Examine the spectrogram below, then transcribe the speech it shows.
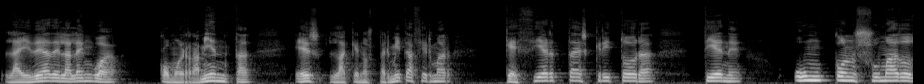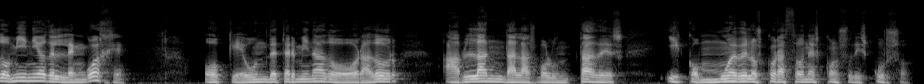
la idea de la lengua como herramienta es la que nos permite afirmar que cierta escritora tiene un consumado dominio del lenguaje o que un determinado orador ablanda las voluntades y conmueve los corazones con su discurso.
